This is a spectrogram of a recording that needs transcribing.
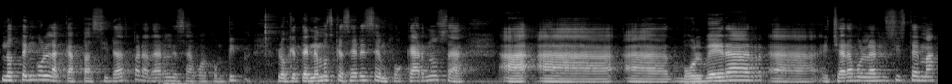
no tengo la capacidad para darles agua con pipa. Lo que tenemos que hacer es enfocarnos a, a, volver a, echar a volar el sistema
